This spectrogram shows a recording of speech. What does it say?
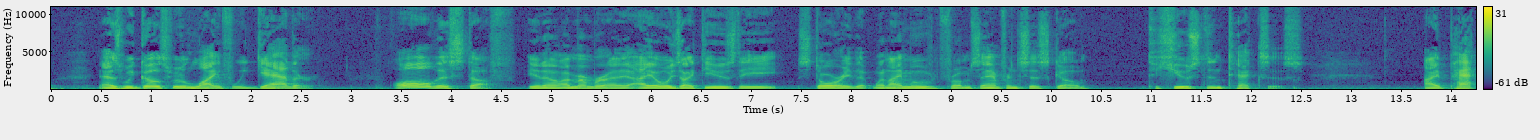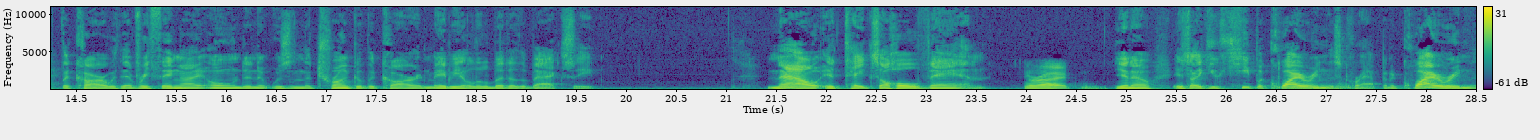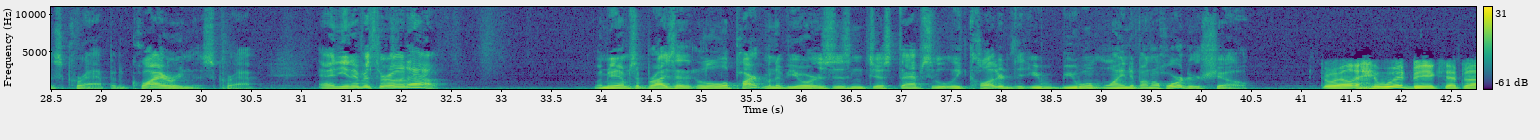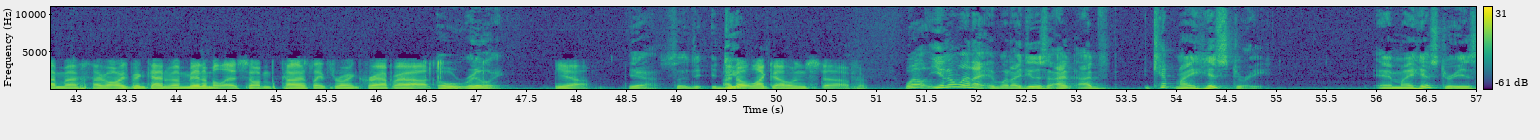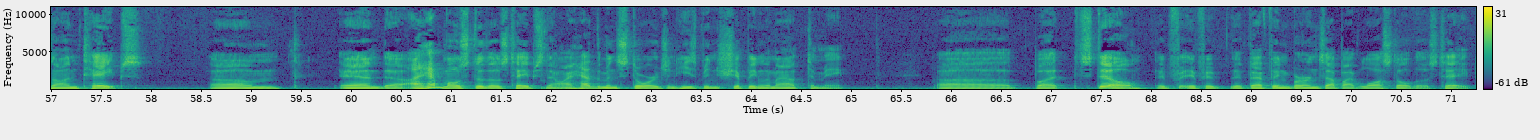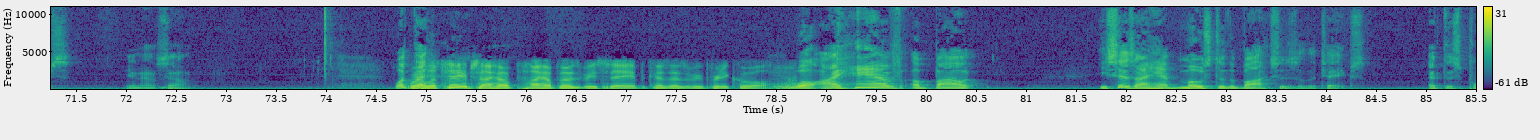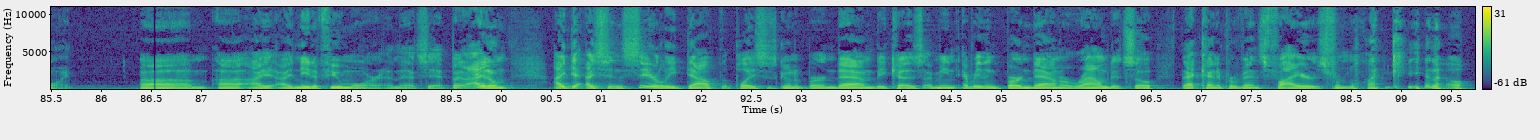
As we go through life, we gather all this stuff. You know, I remember I, I always like to use the story that when I moved from San Francisco to Houston, Texas, I packed the car with everything I owned, and it was in the trunk of the car and maybe a little bit of the back seat. Now it takes a whole van Right. You know, it's like you keep acquiring this crap and acquiring this crap and acquiring this crap, and you never throw it out. I mean, I'm surprised that a little apartment of yours isn't just absolutely cluttered that you you won't wind up on a hoarder show. Well, it would be, except I'm a, I've always been kind of a minimalist, so I'm constantly throwing crap out. Oh, really? Yeah. Yeah. So do, do I don't like to own stuff. Well, you know what I what I do is I, I've kept my history, and my history is on tapes. Um, and uh, I have most of those tapes now. I had them in storage, and he's been shipping them out to me. Uh, but still, if if it, if that thing burns up, I've lost all those tapes. You know, so. What well, the, the tapes, I hope I hope those be saved because those would be pretty cool. Well, I have about he says I have most of the boxes of the tapes at this point. Um, uh, I, I need a few more, and that's it. But I don't. I, I sincerely doubt the place is going to burn down because I mean everything burned down around it, so that kind of prevents fires from like you know.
